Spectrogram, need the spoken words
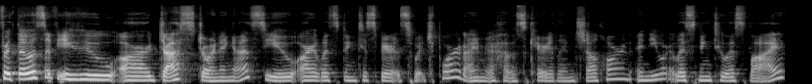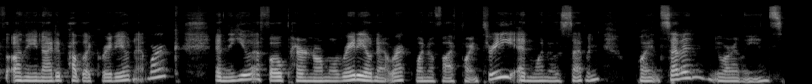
For those of you who are just joining us, you are listening to Spirit Switchboard. I'm your host, Kerrilynn Shellhorn, and you are listening to us live on the United Public Radio Network and the UFO Paranormal Radio Network 105.3 and 107.7 New Orleans.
